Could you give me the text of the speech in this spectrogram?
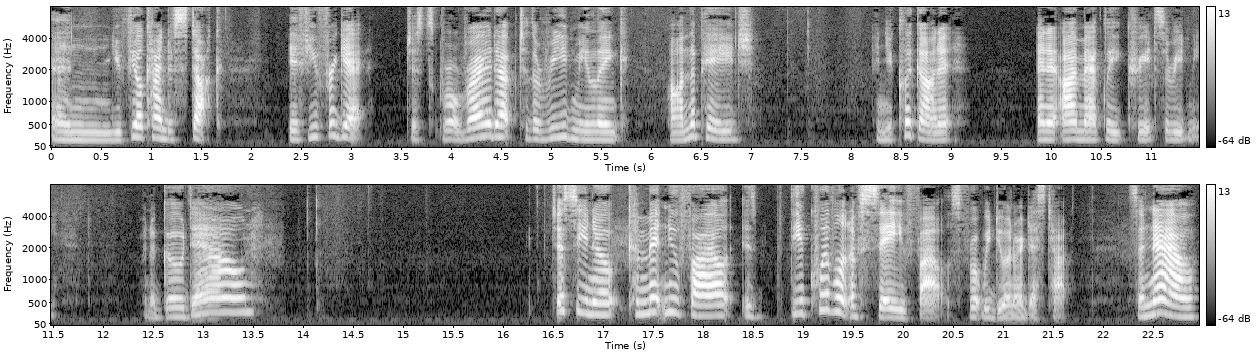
and you feel kind of stuck. If you forget, just scroll right up to the README link on the page and you click on it and it automatically creates the README. I'm going to go down. Just so you know, commit new file is the equivalent of save files for what we do on our desktop. So now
